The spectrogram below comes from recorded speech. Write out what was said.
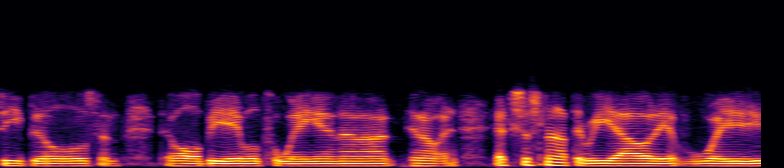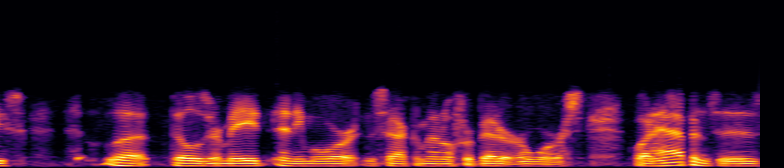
see bills and they'll all be able to weigh in on it, you know, it's just not the reality of ways uh, bills are made anymore in Sacramento for better or worse. What happens is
